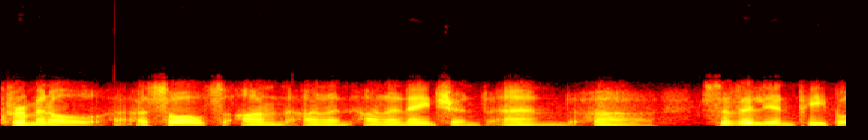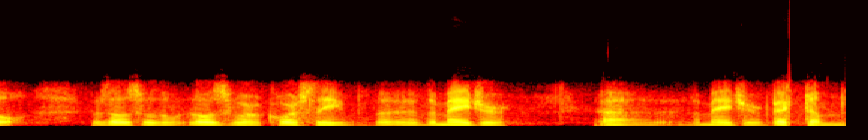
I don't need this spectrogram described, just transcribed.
criminal assaults on on an, on an ancient and civilian people. Those were the, those were of course the the, major the major victims.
